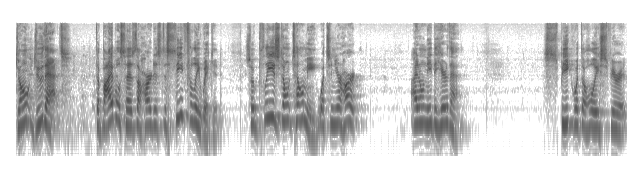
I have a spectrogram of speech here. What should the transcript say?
Don't do that. The Bible says the heart is deceitfully wicked. So please don't tell me what's in your heart. I don't need to hear that. Speak what the Holy Spirit,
